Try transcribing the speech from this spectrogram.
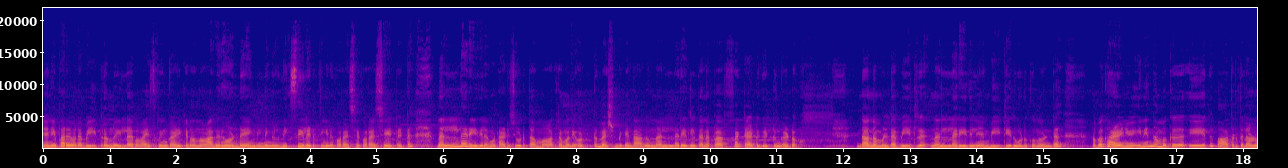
ഞാൻ ഈ പറഞ്ഞ പോലെ ബീറ്ററൊന്നും ഇല്ല ഇപ്പോൾ ഐസ്ക്രീം കഴിക്കണമെന്ന് ആഗ്രഹമുണ്ട് എങ്കിൽ നിങ്ങൾ മിക്സിയിലെടുത്ത് ഇങ്ങനെ കുറേശ്ശെ കുറേശ്ശെ ഇട്ടിട്ട് നല്ല രീതിയിൽ അങ്ങോട്ട് അടിച്ചു കൊടുത്താൽ മാത്രം മതി. ഒട്ടും വിഷമിക്കേണ്ട അതും നല്ല രീതിയിൽ തന്നെ പെർഫെക്റ്റ് ആയിട്ട് കിട്ടും കേട്ടോ. ഇതാ നമ്മളുടെ ബീറ്റർ നല്ല രീതിയിൽ ഞാൻ ബീറ്റ് ചെയ്ത് കൊടുക്കുന്നുണ്ട്. അപ്പോൾ കഴിഞ്ഞു. ഇനി നമുക്ക് ഏത് പാത്രത്തിലാണോ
